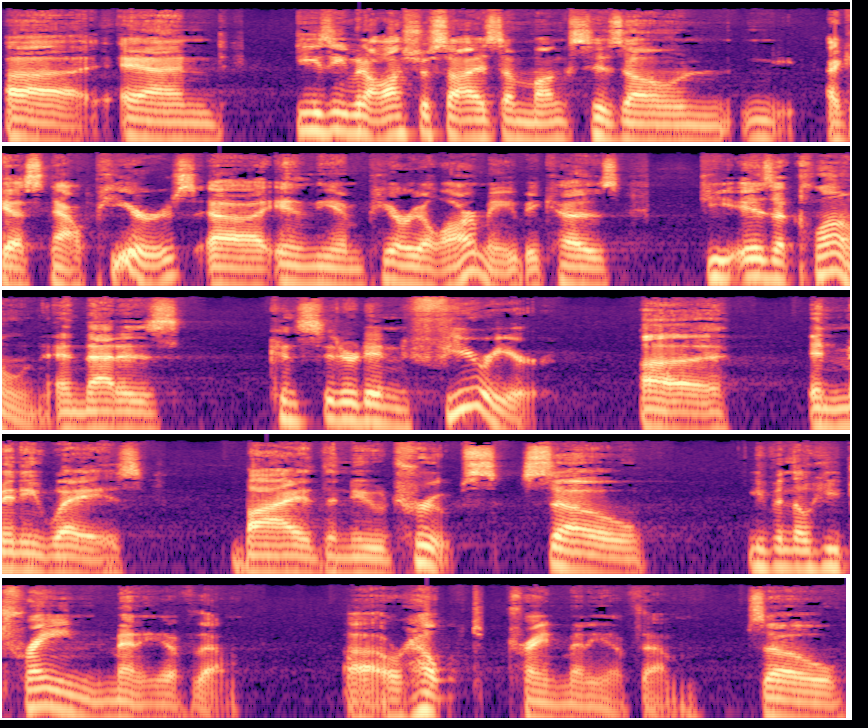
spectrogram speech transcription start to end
Uh, and he's even ostracized amongst his own, I guess, now peers uh, in the Imperial Army because he is a clone, and that is considered inferior uh, in many ways by the new troops. So, even though he trained many of them, uh, or helped train many of them. So,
